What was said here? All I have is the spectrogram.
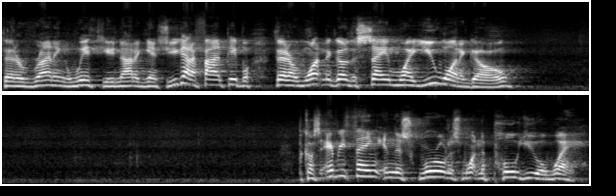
that are running with you, not against you. You've got to find people that are wanting to go the same way you want to go. Because everything in this world is wanting to pull you away.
